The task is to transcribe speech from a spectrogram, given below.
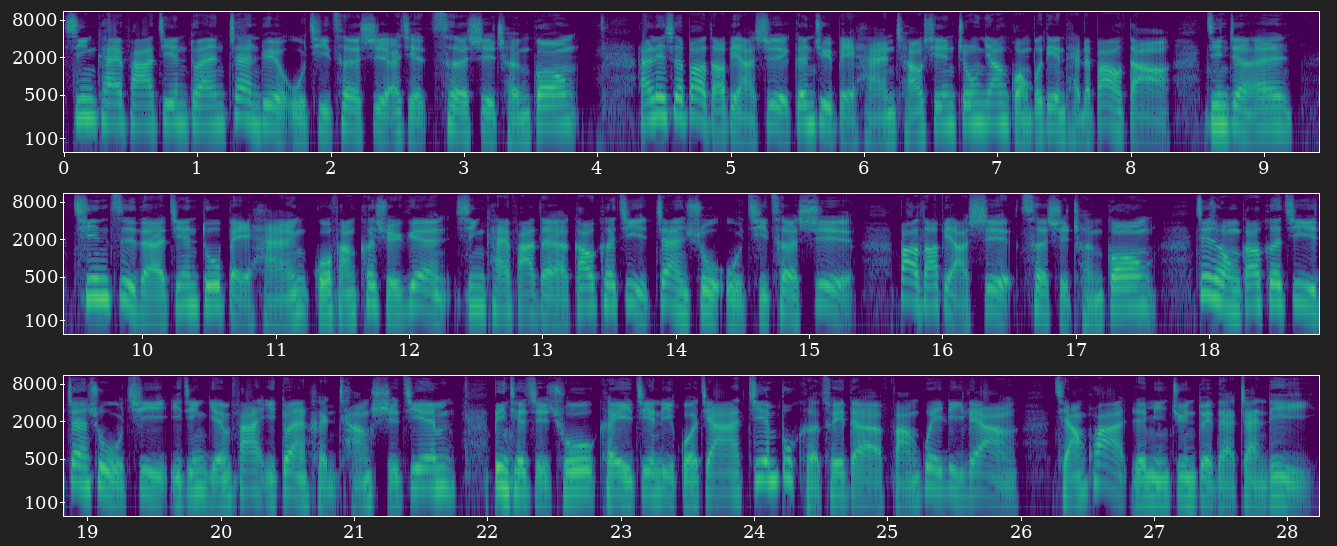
新开发尖端战略武器测试，而且测试成功。韩联社报道表示，根据北韩朝鲜中央广播电台的报道，金正恩。亲自的监督北韩国防科学院新开发的高科技战术武器测试。报道表示，测试成功。这种高科技战术武器已经研发一段很长时间，并且指出可以建立国家坚不可摧的防卫力量，强化人民军队的战力。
